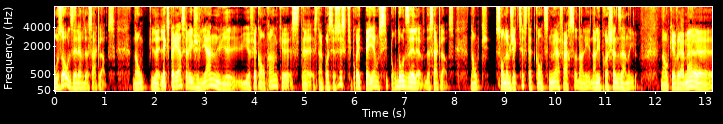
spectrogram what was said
aux autres élèves de sa classe. Donc, le- l'expérience avec Juliane lui, a- lui a fait comprendre que c'était un processus qui pourrait être payant aussi pour d'autres élèves de sa classe. Donc, son objectif, c'était de continuer à faire ça dans les, dans les prochaines années. là. Donc, euh, vraiment, euh,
